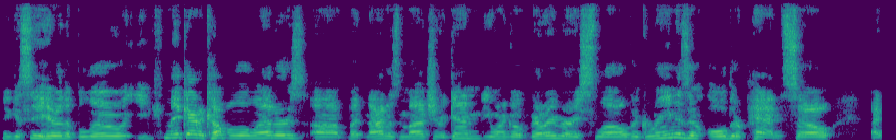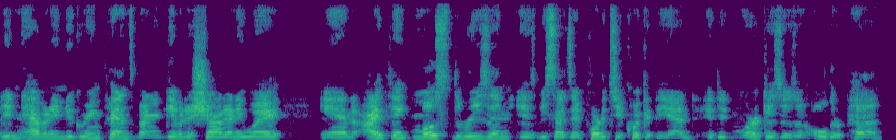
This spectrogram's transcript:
You can see here the blue. You can make out a couple of letters, uh, but not as much. Again, you want to go very, very slow. The green is an older pen, so I didn't have any new green pens, but I'm going to give it a shot anyway. And I think most of the reason is, besides I poured it too quick at the end, it didn't work, is it was an older pen.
